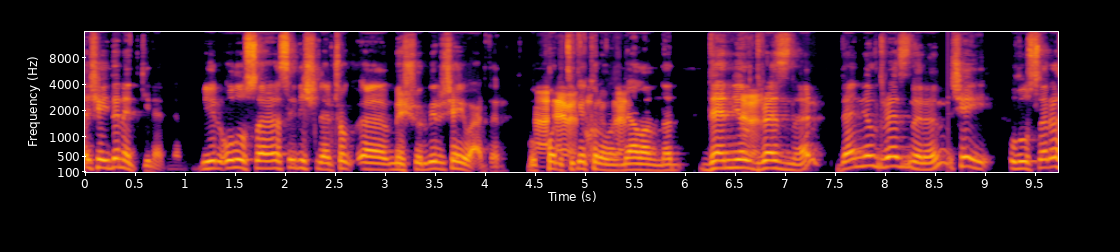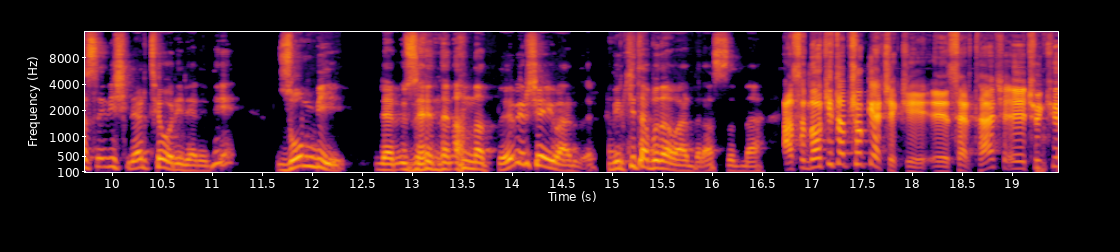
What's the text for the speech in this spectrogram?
e, şeyden etkilendim. Bir uluslararası ilişkiler çok e, meşhur bir şey vardır. Bu ha, politik evet, ekonomi alanında Daniel evet. Dresner. Daniel Dresner'ın şey uluslararası ilişkiler teorilerini zombiler üzerinden anlattığı bir şey vardır. Bir kitabı da vardır aslında. Aslında o kitap çok gerçekçi e, Sertaç. E, çünkü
